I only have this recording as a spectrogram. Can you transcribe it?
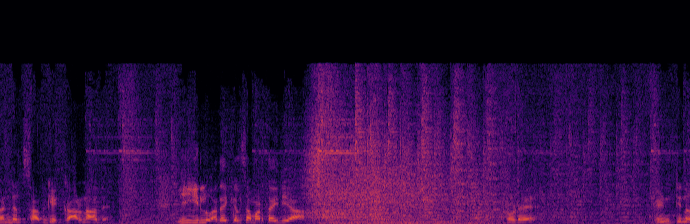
ಗಂಡನ ಸಾವಿಗೆ ಕಾರಣ ಆದೆ. ಈ ಇಲ್ಲೂ ಅದೇ ಕೆಲಸ ಮಾಡ್ತಾ ಇದೀಯಾ ನೋಡೆ, ಹೆಂಡತಿನ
